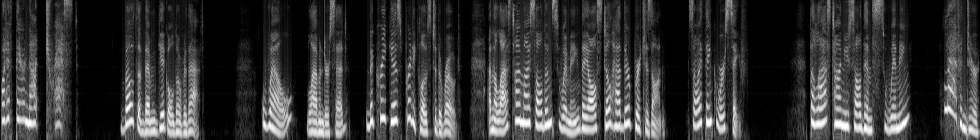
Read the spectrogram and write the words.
What if they're not dressed? Both of them giggled over that. Well, Lavender said, the creek is pretty close to the road, and the last time I saw them swimming, they all still had their breeches on, so I think we're safe. The last time you saw them swimming? Lavender,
